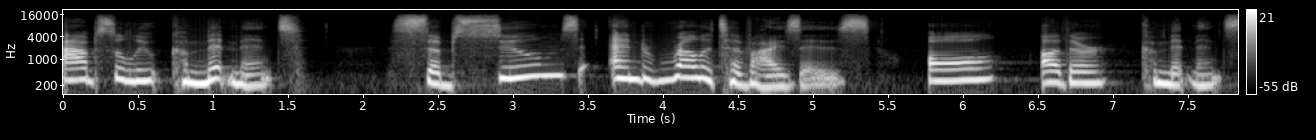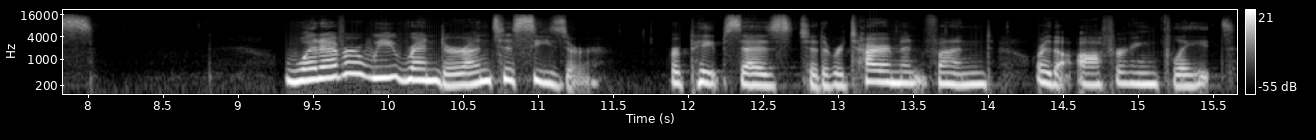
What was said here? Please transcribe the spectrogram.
absolute commitment subsumes and relativizes all other commitments. Whatever we render unto Caesar, or Pape says to the retirement fund or the offering plate,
